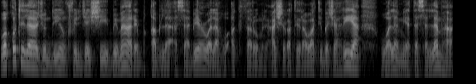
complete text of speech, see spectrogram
وقتل جندي في الجيش بمارب قبل أسابيع وله أكثر من عشرة رواتب شهرية ولم يتسلمها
